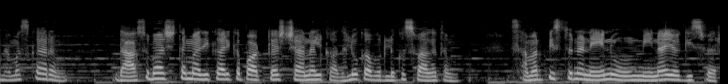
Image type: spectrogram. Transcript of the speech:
నమస్కారం. దాసుభాషితం అధికారిక పాడ్కాస్ట్ ఛానల్ కథలు కబుర్లకు స్వాగతం. సమర్పిస్తున్న నేను మీనా యోగీశ్వర్.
